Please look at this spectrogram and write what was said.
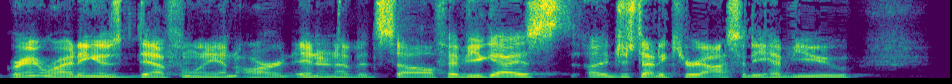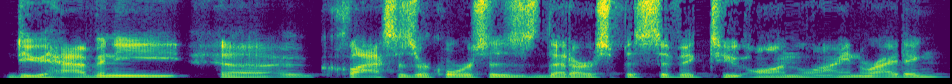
grant writing is definitely an art in and of itself. Have you guys, uh, just out of curiosity, have you do you have any uh, classes or courses that are specific to online writing?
